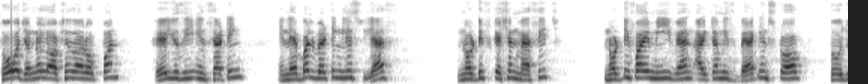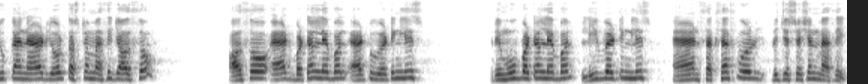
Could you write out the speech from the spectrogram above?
So general options are open. Here you see in setting. Enable waiting list. Yes. Notification message notify me when item is back in stock so you can add your custom message also. Also add button label add to waiting list remove button label leave waiting list and successful registration message.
